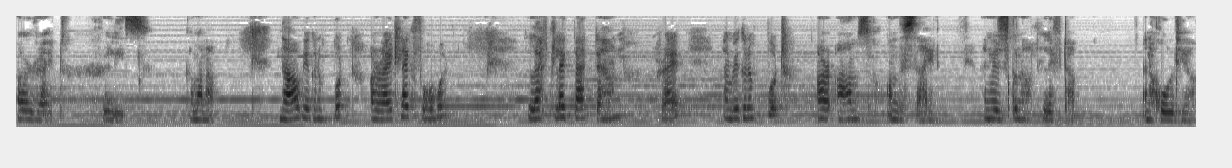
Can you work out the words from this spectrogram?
All right release. Come on up. Now we're going to put our right leg forward left leg back down right? And we're going to put our arms on the side. And we're just going to lift up and hold here.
